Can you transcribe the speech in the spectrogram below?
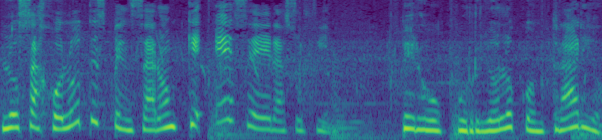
Los ajolotes pensaron que ese era su fin, pero ocurrió lo contrario.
